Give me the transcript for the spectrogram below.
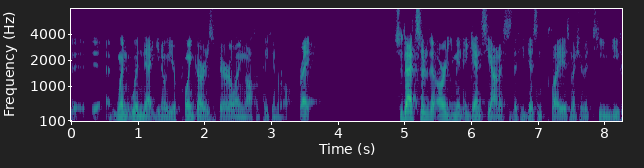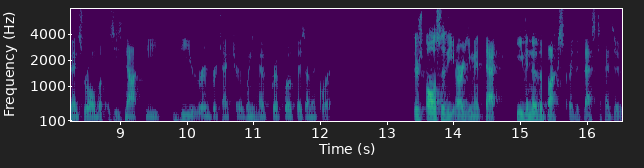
uh, uh, when when that you know your point guard is barreling off a pick and roll, right? So that's sort of the argument against Giannis is that he doesn't play as much of a team defense role because he's not the the rim protector when you have Brook Lopez on the court. There's also the argument that even though the Bucks are the best defensive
